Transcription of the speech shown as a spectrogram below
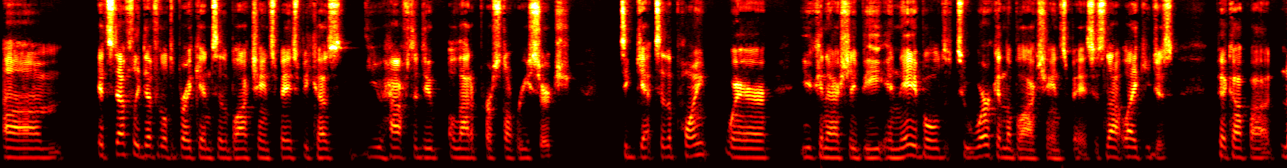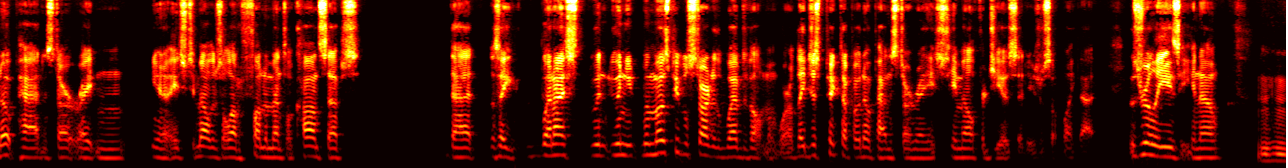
um, it's definitely difficult to break into the blockchain space because you have to do a lot of personal research to get to the point where you can actually be enabled to work in the blockchain space. It's not like you just pick up a notepad and start writing, you know, HTML. There's a lot of fundamental concepts that was like when I when when, you, when most people started the web development world, they just picked up a notepad and started writing HTML for GeoCities or something like that. It was really easy, you know. Mm-hmm.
